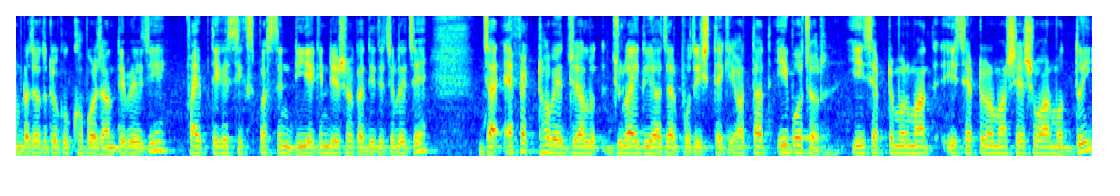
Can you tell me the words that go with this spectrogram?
আমরা যতটুকু খবর জানতে পেরেছি ফাইভ থেকে সিক্স পার্সেন্ট ডিএ কেন্দ্রীয় সরকার দিতে চলেছে যা এফেক্ট হবে জুলাই দুই হাজার পঁচিশ থেকে। অর্থাৎ এই বছর, এই সেপ্টেম্বর মাস এই সেপ্টেম্বর মাস শেষ হওয়ার মধ্যেই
